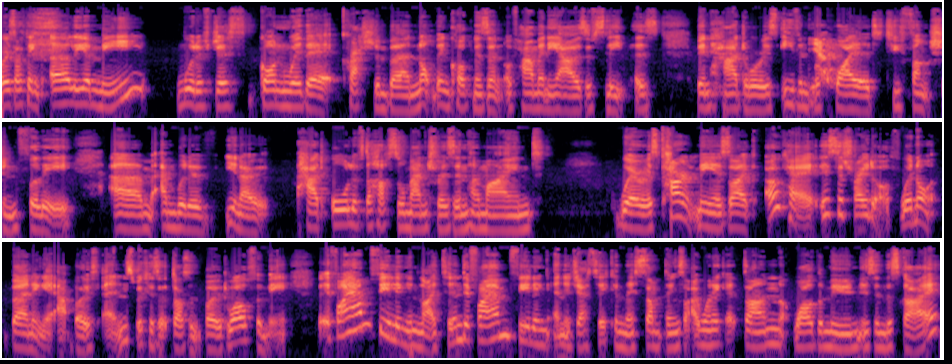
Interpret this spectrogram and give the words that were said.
Whereas I think earlier me would have just gone with it, crashed and burned, not been cognizant of how many hours of sleep has been had or is even yeah. required to function fully, um, and would have, you know, had all of the hustle mantras in her mind Whereas current me is like, okay, it's a trade off. We're not burning it at both ends because it doesn't bode well for me. But if I am feeling enlightened, if I am feeling energetic and there's some things that I want to get done while the moon is in the sky,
